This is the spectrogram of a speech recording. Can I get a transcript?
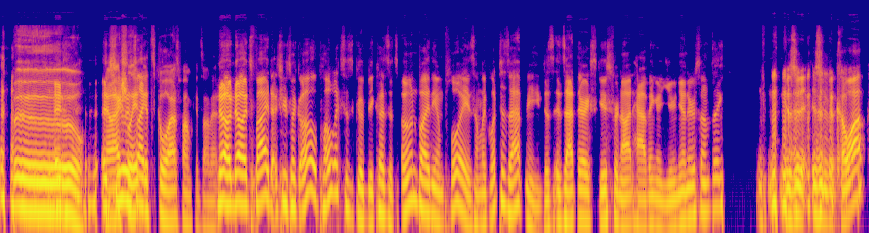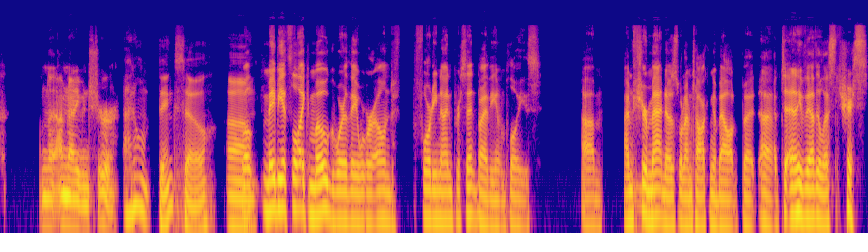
Boo. and no, actually, like, it's cool. Ass pumpkins on it. No, no, it's fine. She's like, "Oh, Publix is good because it's owned by the employees." I'm like, "What does that mean? Does is that their excuse for not having a union or something?" Is it is it a co-op? I'm not I'm not even sure. I don't think so. Um, well, maybe it's like Moog where they were owned 49% by the employees. Um, I'm sure Matt knows what I'm talking about, but uh, to any of the other listeners,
